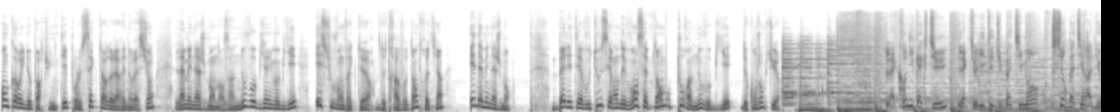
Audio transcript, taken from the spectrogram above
Encore une opportunité pour le secteur de la rénovation, l'aménagement dans un nouveau bien immobilier est souvent vecteur de travaux d'entretien et d'aménagement. Bel été à vous tous et rendez-vous en septembre pour un nouveau billet de conjoncture. La chronique actu, l'actualité du bâtiment sur Bâti Radio.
